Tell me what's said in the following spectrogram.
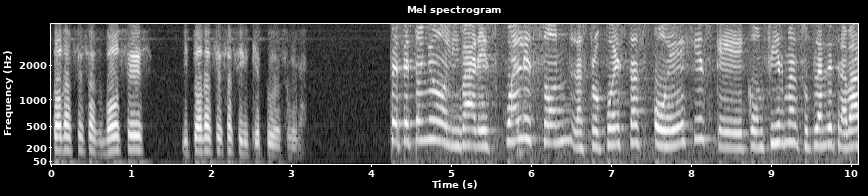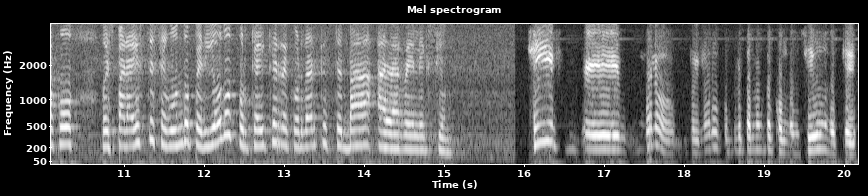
todas esas voces y todas esas inquietudes. Pepe Toño Olivares, ¿cuáles son las propuestas o ejes que confirman su plan de trabajo pues para este segundo periodo? Porque hay que recordar que usted va a la reelección. Sí, eh, bueno, primero completamente convencido de que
